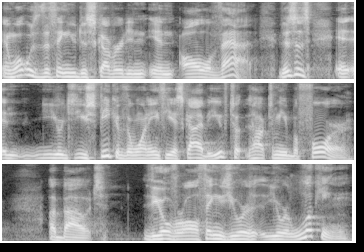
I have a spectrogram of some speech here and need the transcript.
And what was the thing you discovered in, in all of that? This is, and you, you speak of the one atheist guy, but you've t- talked to me before about the overall things you were you were looking.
